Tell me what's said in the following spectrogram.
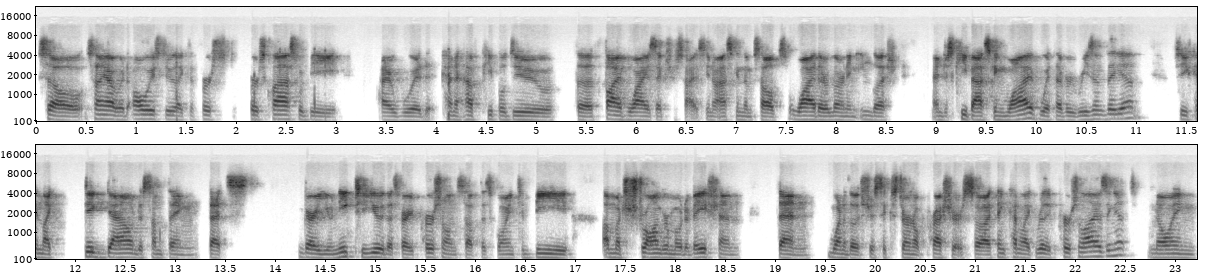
So something I would always do, like the first first class would be, I would kind of have people do the five whys exercise, you know, asking themselves why they're learning English and just keep asking why with every reason they get. So you can like dig down to something that's very unique to you, that's very personal and stuff that's going to be a much stronger motivation than one of those just external pressures. So I think kind of like really personalizing it, knowing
